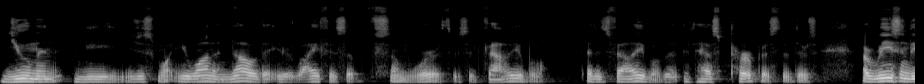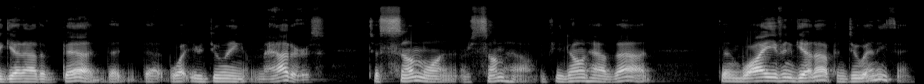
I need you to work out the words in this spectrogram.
human need. You just want, you want to know that your life is of some worth. Is it valuable? That it's valuable, that it has purpose, that there's a reason to get out of bed, that, that what you're doing matters to someone or somehow. If you don't have that, then why even get up and do anything?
